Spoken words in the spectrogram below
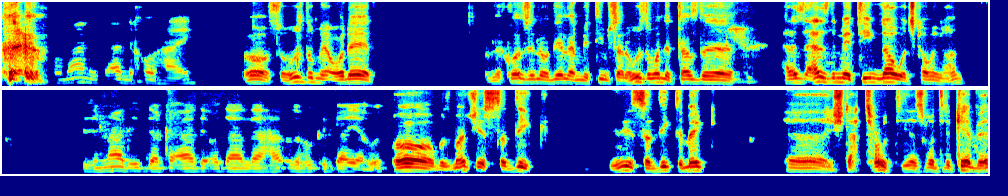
oh, so who's the me'orer? Who's the one that tells the how does, how does the metim know what's going on? בזמן דקה דעודה להוא כתגאיהוד. או, בזמן שיש צדיק. צדיק תמק אה, השתתחות, יזמת לקבר,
